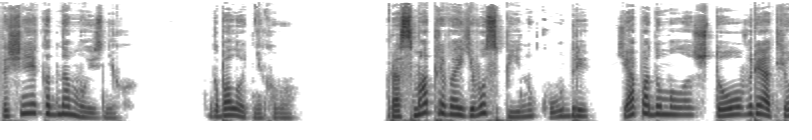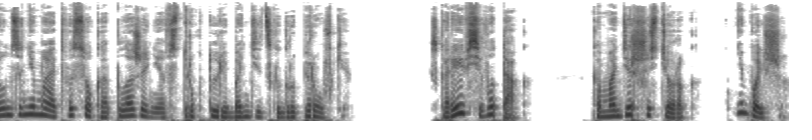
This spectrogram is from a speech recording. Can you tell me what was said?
Точнее, к одному из них. К Болотникову. Рассматривая его спину, кудри, я подумала, что вряд ли он занимает высокое положение в структуре бандитской группировки. Скорее всего, так. Командир шестерок. Не больше.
